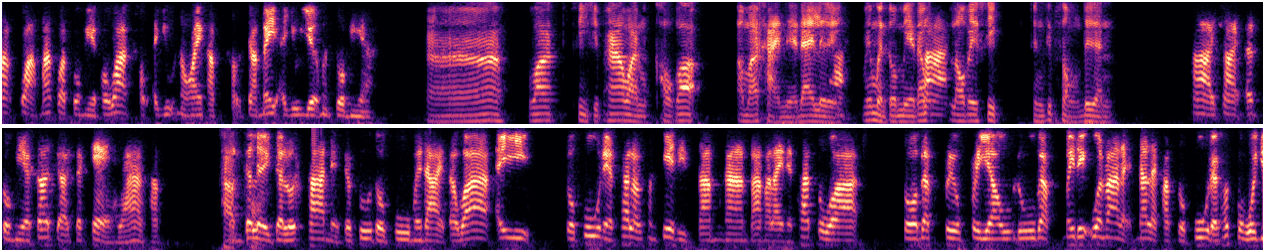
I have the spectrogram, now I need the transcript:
มากกว่ามากกว่าตัวเมีย เพราะว่าเขาอายุน้อยครับ เขาจะไม่อายุเยอะเหมือนตัวเมีย อ่าเพราะว่าสี่สิบห้าวันเขาก็เอามาขายเนื้อได้เลยครับไม่เหมือนตัวเมียต้องใช่รอไปสิบถึงสิบสองเดือนใช่ใช่เอ่อตัวเมียก็จะจะแก่แล้วครับครับมันก็เลยจะรสชาติเนี่ยจะสู้ตัวผู้ไม่ได้ แต่ว่าไอ้ตัวผู้เนี่ยถ้าเราสังเกตติดตามงานตามอะไรเนี่ย ถ้าตัวตัวแบบเปรียวๆดูแบบไม่ได้อ้วนมากเลยนั่นแหละครับตัวผู้แต่ถ้าตัวใ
